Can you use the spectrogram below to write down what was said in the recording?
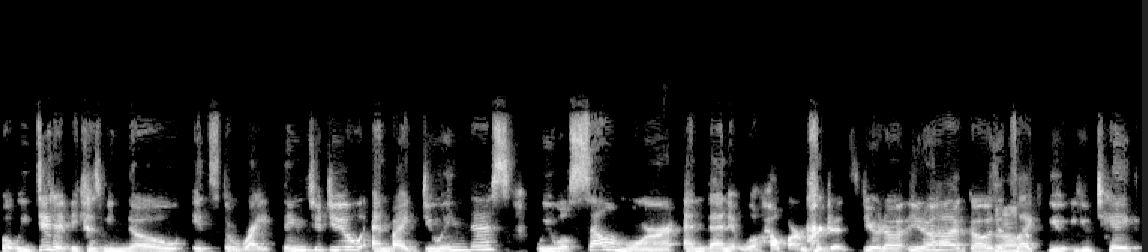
but we did it because we know it's the right thing to do and by doing this we will sell more and then it will help our margins. You know you know how it goes? Yeah. it's like you you take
